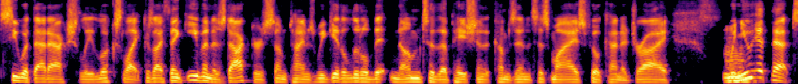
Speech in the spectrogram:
see what that actually looks like. Because I think even as doctors, sometimes we get a little bit numb to the patient that comes in and says, My eyes feel kind of dry. Mm-hmm. When you hit that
